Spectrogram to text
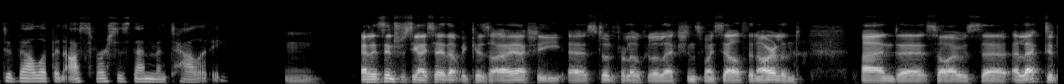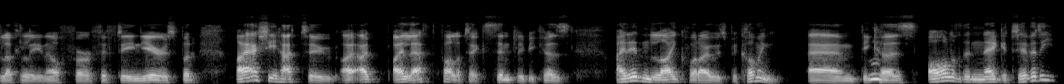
develop an us versus them mentality. mm. And it's interesting I say that because I actually uh, stood for local elections myself in Ireland. And uh, so I was uh, elected, luckily enough, for 15 years. But I actually had to, I, I, I left politics simply because I didn't like what I was becoming. Um, Mm, because all of the negativity,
